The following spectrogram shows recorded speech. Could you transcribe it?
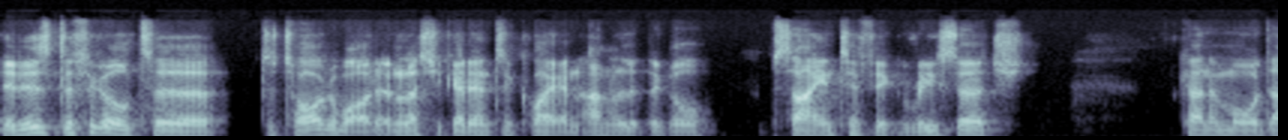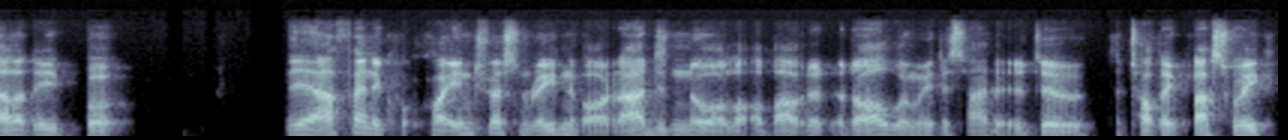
it is difficult to to talk about it unless you get into quite an analytical, scientific research kind of modality. But yeah, I find it quite interesting reading about it. I didn't know a lot about it at all when we decided to do the topic last week.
